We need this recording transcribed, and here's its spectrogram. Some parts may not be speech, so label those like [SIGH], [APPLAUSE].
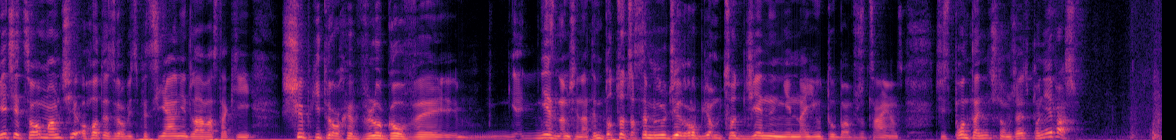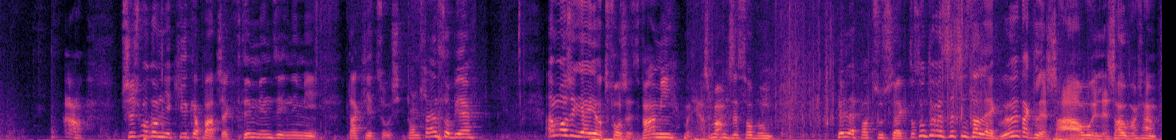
wiecie co, mam dzisiaj ochotę zrobić specjalnie dla was taki szybki trochę vlogowy, nie, znam się na tym, to co czasem ludzie robią codziennie na YouTube'a wrzucając, czyli spontaniczną rzecz, ponieważ a, przyszło do mnie kilka paczek, w tym między innymi takie coś. I pomyślałem sobie, a może ja je otworzę z wami, ponieważ mam ze sobą tyle paczuszek. To są trochę rzeczy zaległe, one tak leżały, leżały, pomyślałem,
